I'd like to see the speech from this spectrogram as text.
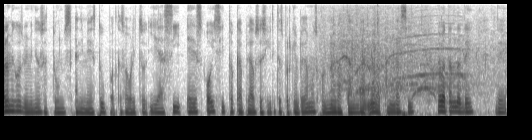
Hola amigos, bienvenidos a Toons Animes, tu podcast favorito. Y así es, hoy sí toca aplausos y gritos porque empezamos con nueva tanda, nueva tanda, sí, nueva tanda de, de,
